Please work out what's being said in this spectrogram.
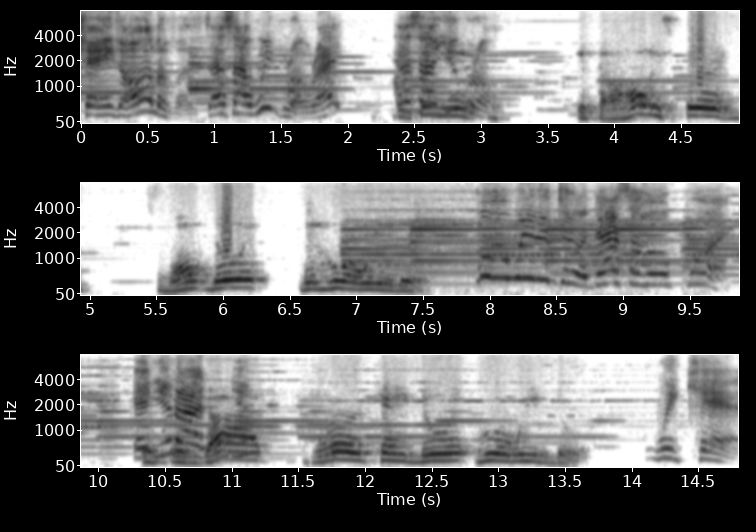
change all of us. That's how we grow, right? That's how you is, grow. If the Holy Spirit won't do it, then who are we to do it? Who are to do it? That's the whole point. And if, you're not, God's word can't do it, who are we to do it? we can't.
